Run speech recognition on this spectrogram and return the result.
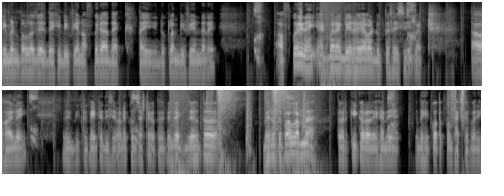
টিমমেট বলল যে, দেখি বিপিএন অফ করে দেখ। তাই ঢুকলাম বিপিএনটারে অফ করি নাই, একবারে বের হয়ে আবার ঢুকতে চাইছি বাট তাও হয় নাই। একটু কাইটে দিছে, অনেকক্ষণ চেষ্টা করতে হবে যাক, যেহেতু বের হতে পারলাম না, তো আর কি করার? এখানে দেখি কতক্ষণ থাকতে পারি।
